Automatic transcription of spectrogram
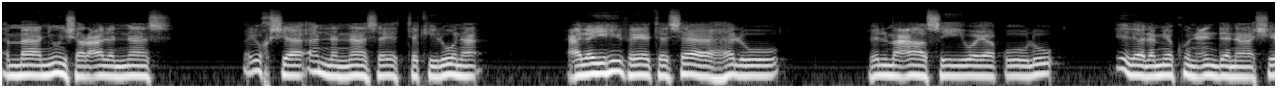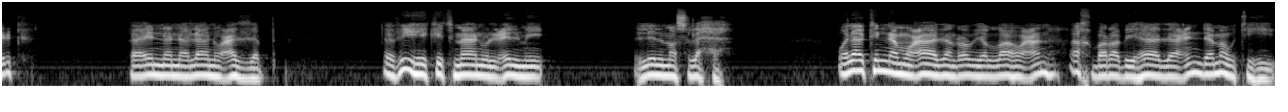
أما أن ينشر على الناس فيخشى أن الناس يتكلون عليه فيتساهلوا في المعاصي ويقول إذا لم يكن عندنا شرك فإننا لا نعذب. ففيه كتمان العلم للمصلحة. ولكن معاذا رضي الله عنه أخبر بهذا عند موته.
